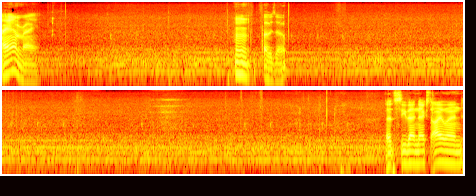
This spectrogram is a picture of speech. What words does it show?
I am right. Mm-hmm. bozo. Let's see that next island.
